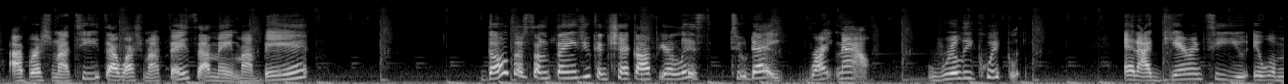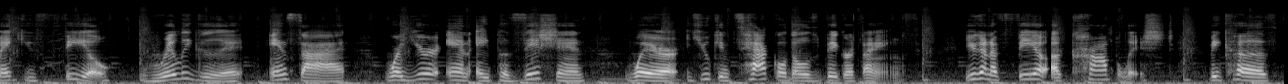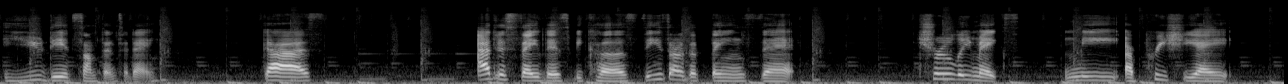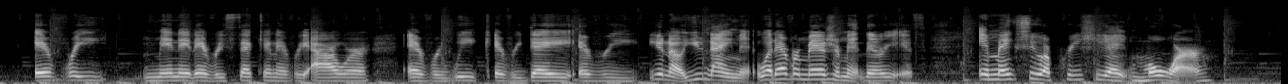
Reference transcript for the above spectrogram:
I brushed my teeth, I washed my face, I made my bed. Those are some things you can check off your list today, right now, really quickly. And I guarantee you it will make you feel really good inside where you're in a position where you can tackle those bigger things. You're going to feel accomplished because you did something today. Guys, I just say this because these are the things that truly makes me appreciate every minute, every second, every hour, every week, every day, every, you know, you name it, whatever measurement there is. It makes you appreciate more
